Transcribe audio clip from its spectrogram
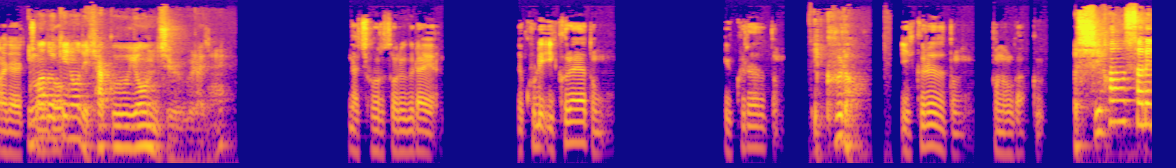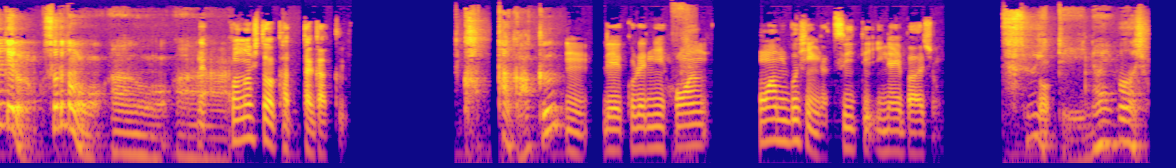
あじゃあ今時ので140ぐらいじゃない？なちょうどそれぐらいやこれいくらやと思う？いくらだと思いくら？ういくらだと思う？この額。市販されてるの？それともあのあこの人が買った額。買った額？うん。でこれに保安保安部品がついていないバージョン。ついていないバージョン？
